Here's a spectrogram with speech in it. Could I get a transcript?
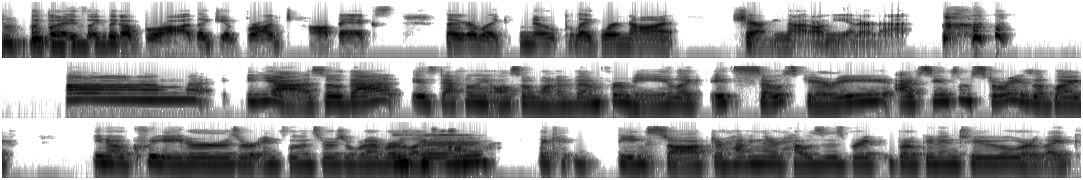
but it's like like a broad like you have broad topics that you're like nope like we're not sharing that on the internet. um yeah, so that is definitely also one of them for me. Like it's so scary. I've seen some stories of like you know creators or influencers or whatever mm-hmm. like having, like being stalked or having their houses break broken into or like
